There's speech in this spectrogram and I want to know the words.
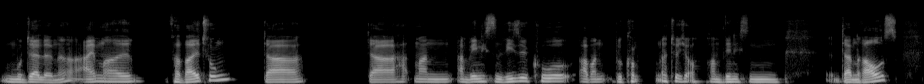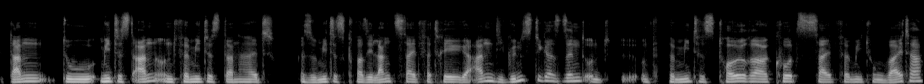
Modelle. Ne? Einmal Verwaltung, da, da hat man am wenigsten Risiko, aber bekommt natürlich auch am wenigsten dann raus. Dann du mietest an und vermietest dann halt also mietest quasi Langzeitverträge an, die günstiger sind und, und vermietest teurer Kurzzeitvermietung weiter.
